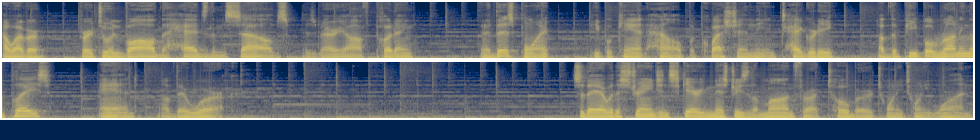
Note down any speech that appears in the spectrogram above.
However, for it to involve the heads themselves is very off putting, and at this point, people can't help but question the integrity of the people running the place and of their work. So, there were the strange and scary mysteries of the month for October 2021.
